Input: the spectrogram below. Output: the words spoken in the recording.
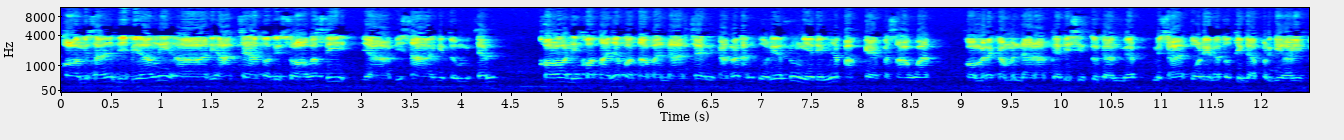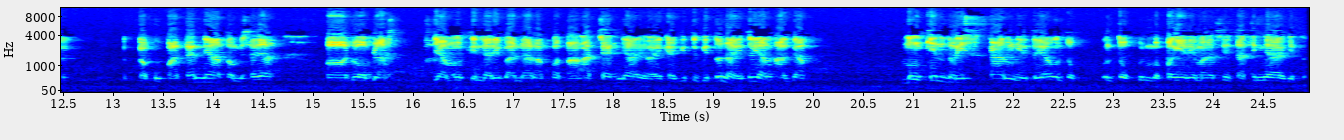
kalau misalnya dibilang nih uh, di Aceh atau di Sulawesi ya bisa gitu. Mungkin kalau di kotanya kota Banda Aceh karena kan kurir tuh ngirimnya pakai pesawat. Kalau mereka mendaratnya di situ dan misalnya kurirnya tuh tidak pergi lagi ke kabupatennya atau misalnya uh, 12 jam mungkin dari bandara kota Acehnya ya, kayak gitu-gitu. Nah itu yang agak mungkin riskan gitu ya untuk untuk pengiriman si cacingnya gitu.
